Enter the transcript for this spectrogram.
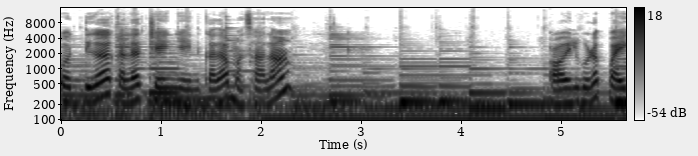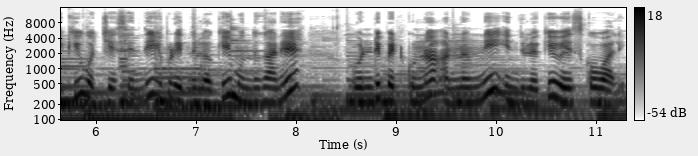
కొద్దిగా కలర్ చేంజ్ అయింది కదా మసాలా. ఆయిల్ కూడా పైకి వచ్చేసింది. ఇప్పుడు ఇందులోకి ముందుగానే వండి పెట్టుకున్న అన్నంని ఇందులోకి వేసుకోవాలి.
